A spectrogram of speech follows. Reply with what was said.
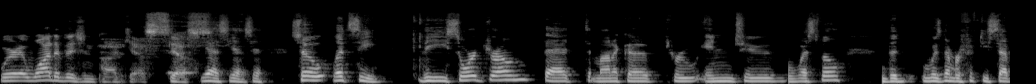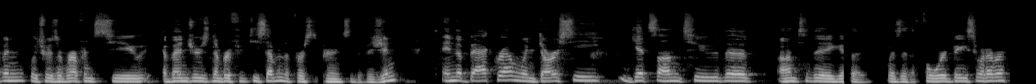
We're at WandaVision podcasts. Yes. Yes, yes, yeah. So let's see. The sword drone that Monica threw into Westview the, was number 57, which was a reference to Avengers number 57, the first appearance of the Vision. In the background, when Darcy gets onto the onto the, the was it the forward base or whatever,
